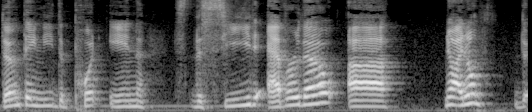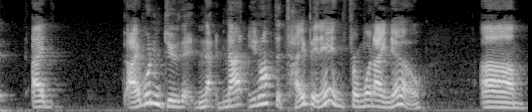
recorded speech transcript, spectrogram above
Don't they need to put in the seed ever though? Uh, no, I don't. I I wouldn't do that. Not, not, you don't have to type it in from what I know. Um,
